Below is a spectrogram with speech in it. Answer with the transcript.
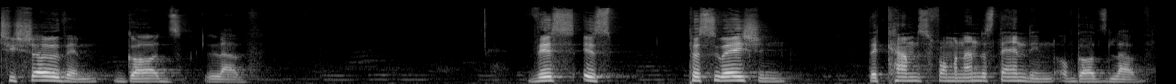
to show them God's love. This is persuasion that comes from an understanding of God's love.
